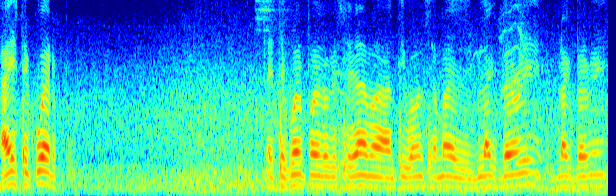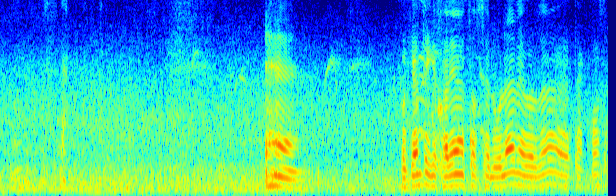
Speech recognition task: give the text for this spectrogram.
a este cuerpo. Este cuerpo es lo que se llama, antiguamente se llama el Blackberry, Blackberry. Porque antes que salieran estos celulares, ¿verdad? Estas cosas,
